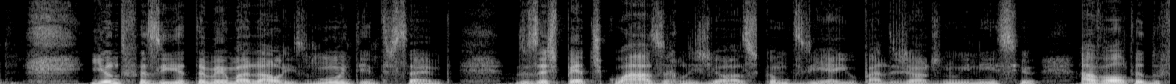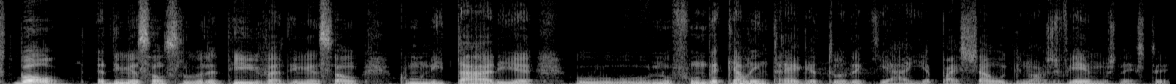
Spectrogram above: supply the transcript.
e onde fazia também uma análise muito interessante dos aspectos quase religiosos, como dizia aí o Padre Jorge no início, à volta do futebol. A dimensão celebrativa, a dimensão comunitária, o, o, no fundo aquela entrega toda que há e a paixão que nós vemos nesta,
